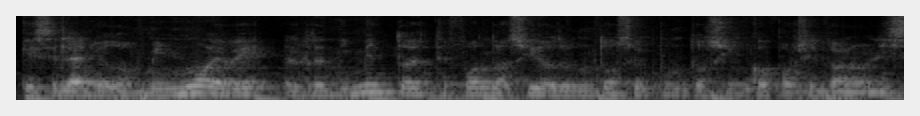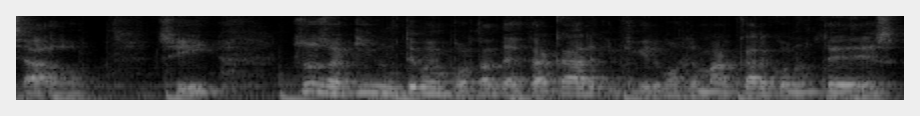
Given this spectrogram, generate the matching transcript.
que es el año 2009, el rendimiento de este fondo ha sido de un 12.5% anualizado. ¿sí? Nosotros aquí un tema importante a destacar y que queremos remarcar con ustedes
